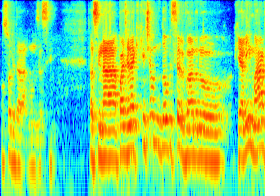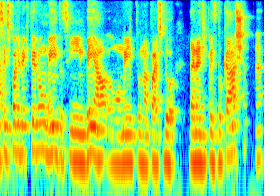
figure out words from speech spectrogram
Consolidada, vamos dizer assim. Então, assim, na página que a gente andou observando, no, que ali em março a gente pode ver que teve um aumento, assim, bem alto, um aumento na parte do, da inadimplência do caixa, né?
